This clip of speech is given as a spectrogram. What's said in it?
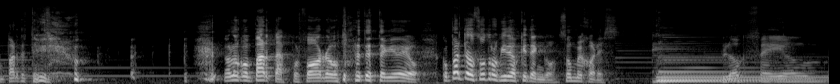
Comparte este video. No lo compartas, por favor, no comparte este video. Comparte los otros videos que tengo, son mejores. Block fail.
